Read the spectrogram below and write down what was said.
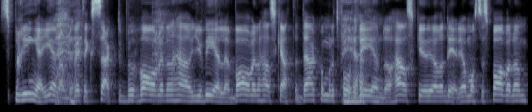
springa igenom, du vet exakt, var är den här juvelen, var är den här skatten, där kommer det två Ja. fiender, här ska jag göra det, jag måste spara dem,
